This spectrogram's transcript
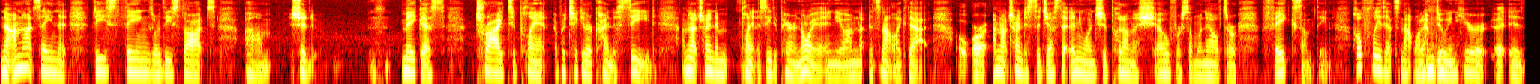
Now, I'm not saying that these things or these thoughts um, should make us try to plant a particular kind of seed. I'm not trying to plant a seed of paranoia in you. I'm not it's not like that. Or, or, I'm not trying to suggest that anyone should put on a show for someone else or fake something. Hopefully that's not what I'm doing here uh, is,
